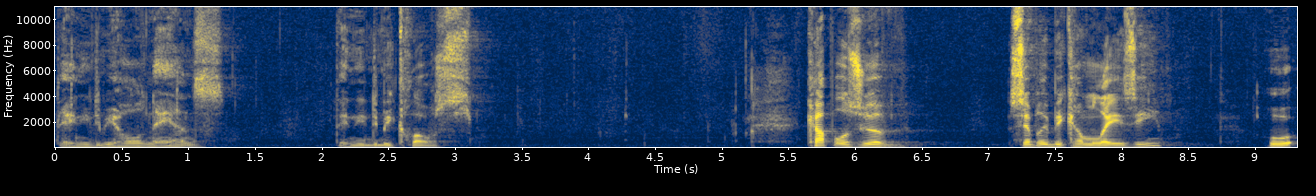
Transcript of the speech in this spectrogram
they need to be holding hands. They need to be close. Couples who have simply become lazy who,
